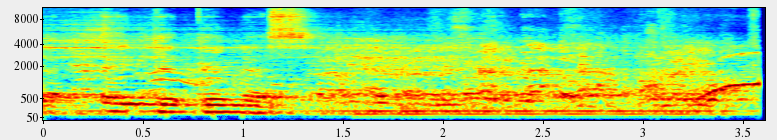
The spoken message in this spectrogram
Eight-bit goodness.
